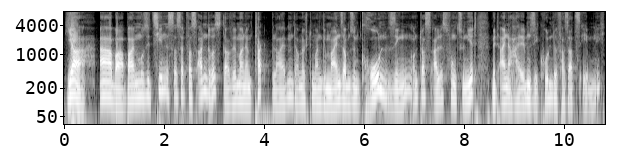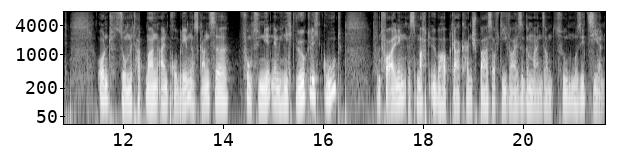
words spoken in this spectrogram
Ja, aber beim Musizieren ist das etwas anderes. Da will man im Takt bleiben. Da möchte man gemeinsam synchron singen. Und das alles funktioniert mit einer halben Sekunde Versatz eben nicht. Und somit hat man ein Problem. Das Ganze funktioniert nämlich nicht wirklich gut. Und vor allen Dingen, es macht überhaupt gar keinen Spaß, auf die Weise gemeinsam zu musizieren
